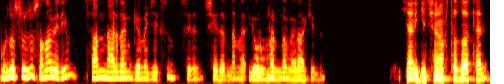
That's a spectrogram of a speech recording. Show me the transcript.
Burada sözü sana vereyim. Sen nereden gömeceksin? Senin şeylerinden, yorumlarından merak ediyorum. Yani geçen hafta zaten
